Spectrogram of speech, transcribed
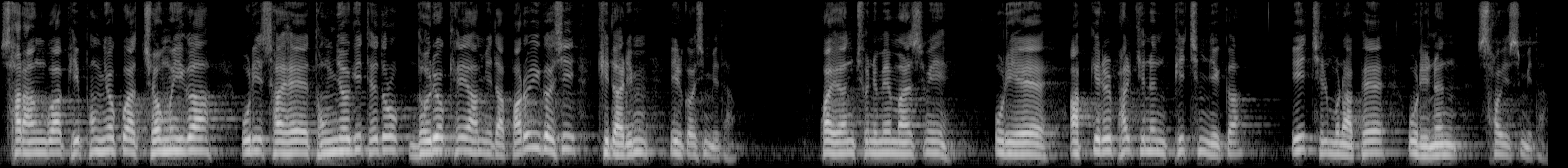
사랑과 비폭력과 정의가 우리 사회의 동력이 되도록 노력해야 합니다. 바로 이것이 기다림일 것입니다. 과연 주님의 말씀이 우리의 앞길을 밝히는 빛입니까? 이 질문 앞에 우리는 서 있습니다.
